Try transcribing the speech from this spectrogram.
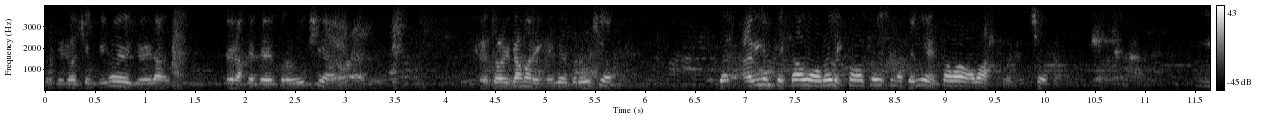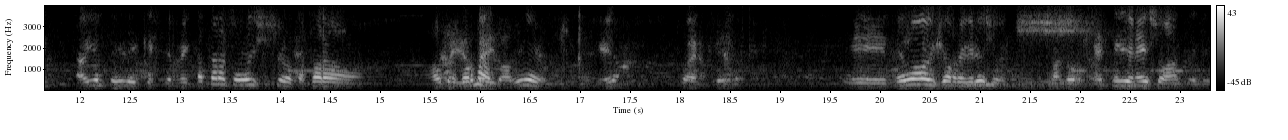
desde el 89 yo era, yo era jefe de producción, director de cámara y jefe de producción, había empezado a ver, estaba todo ese material, estaba abajo en el sótano. Y había empezado de que se rescatara todo eso y se lo pasara a otro formato, a video. Bueno, eh, me voy, yo regreso, cuando me piden eso antes de,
